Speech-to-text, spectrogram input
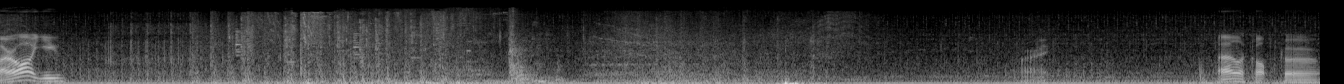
Where are you? Alright. Helicopter.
